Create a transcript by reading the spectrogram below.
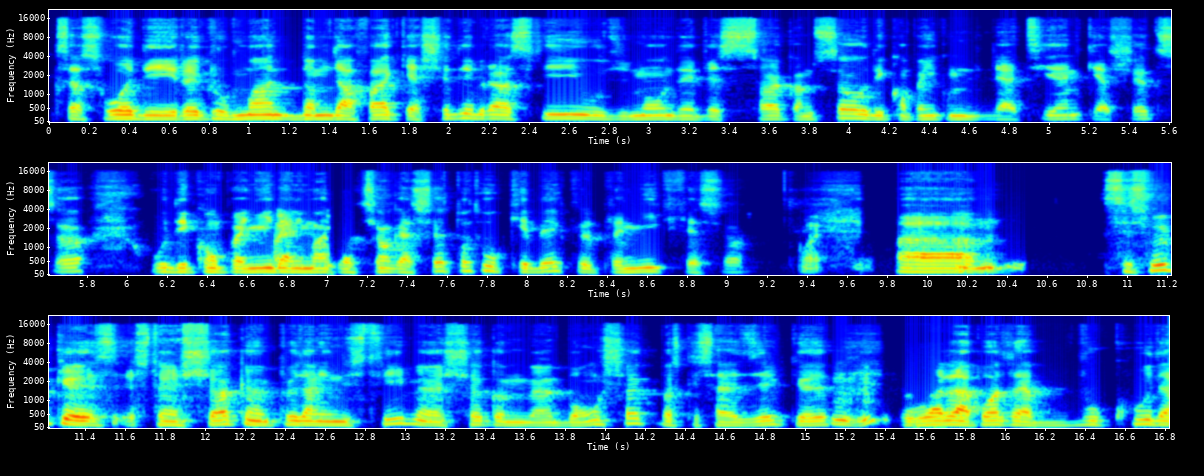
que ce soit des regroupements d'hommes d'affaires qui achètent des brasseries ou du monde d'investisseurs comme ça, ou des compagnies comme la tienne qui achètent ça, ou des compagnies d'alimentation qui achètent. Toi, au Québec, tu es le premier qui fait ça. Ouais. Euh, mm-hmm. C'est sûr que c'est un choc un peu dans l'industrie, mais un choc comme un bon choc parce que ça veut dire que mm -hmm. la porte à beaucoup, de,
